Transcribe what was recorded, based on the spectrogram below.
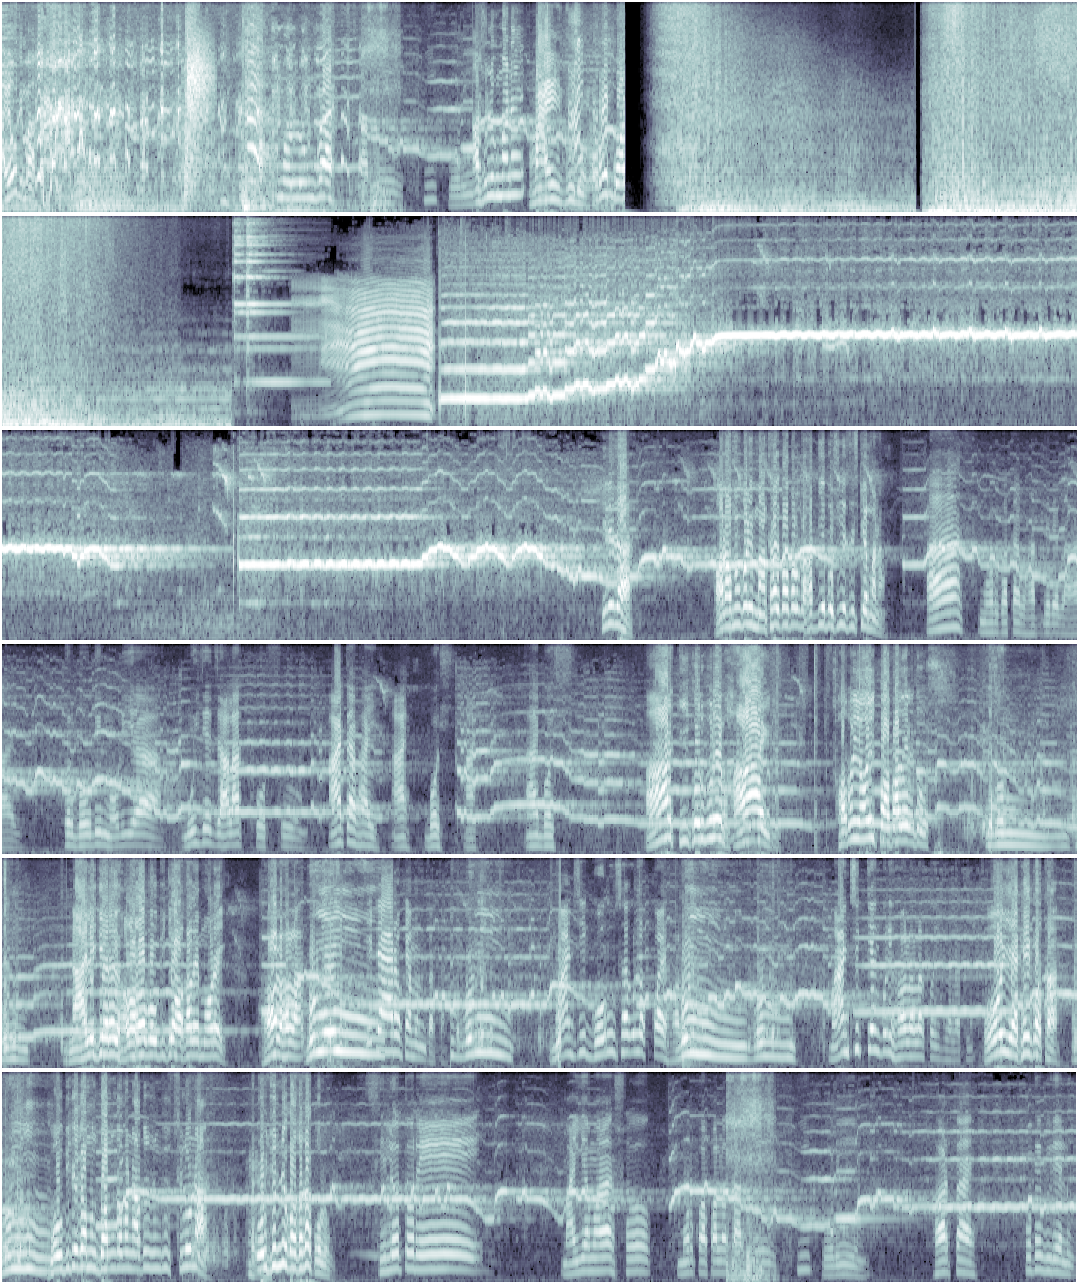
哎呦我的妈！মল্লুম ভাই আসলুক মানে আরে দা আর অমন করে মাথায় কপালে হাত দিয়ে বসিয়েছিস কেমন আহ মোর কথা ভাত দে রে ভাই। তোর বৌদি মরিয়া মুই যে জ্বালাত পড়ছু আয় তা ভাই আয় বস আয় আয় বস। আর কি করব রে ভাই? সবই ওই কপালের দোষ। নাহলে কি আর ওই হলহলা বৌদি যে অকালে মরে? হল হলা এটা আরও কেমন কথা? মানসি গরু ছাগল কয় হল? মানসিক কেন করি হল হলা কই ফেলা ওই একই কথা। বৌদিটা কেমন দমদমা নুতুর ছিল না? ওই জন্য কথাটা কলম। ছিল তো রে। মাইয়া মরার শোক মোর কপালত আছে কি করি? হরতায় কোটে বিরেলু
